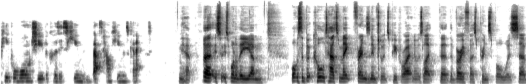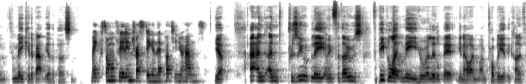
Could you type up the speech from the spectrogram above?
people warm to you because it's human. That's how humans connect. Yeah, uh, it's it's one of the um, what was the book called? How to Make Friends and Influence People, right? And it was like the the very first principle was um, make it about the other person. Make someone feel interesting, and they're putting your hands. Yeah, and and presumably, I mean, for those for people like me who are a little bit, you know, I'm I'm probably at the kind of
